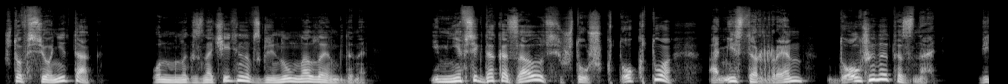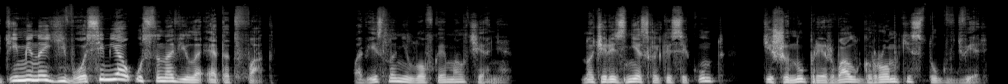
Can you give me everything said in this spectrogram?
что все не так. Он многозначительно взглянул на Лэнгдона. И мне всегда казалось, что уж кто-кто, а мистер Рен должен это знать, ведь именно его семья установила этот факт. Повисло неловкое молчание. Но через несколько секунд тишину прервал громкий стук в дверь.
